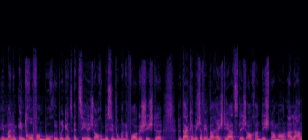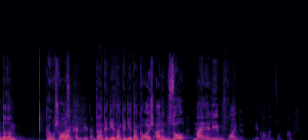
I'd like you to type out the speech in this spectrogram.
In meinem Intro vom Buch übrigens erzähle ich auch ein bisschen von meiner Vorgeschichte. Bedanke mich auf jeden Fall recht herzlich, auch an dich nochmal und alle anderen. Hau raus. Danke dir, danke. Danke dir, danke dir, danke euch allen. So, meine lieben Freunde, wir kommen zum Abschluss.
